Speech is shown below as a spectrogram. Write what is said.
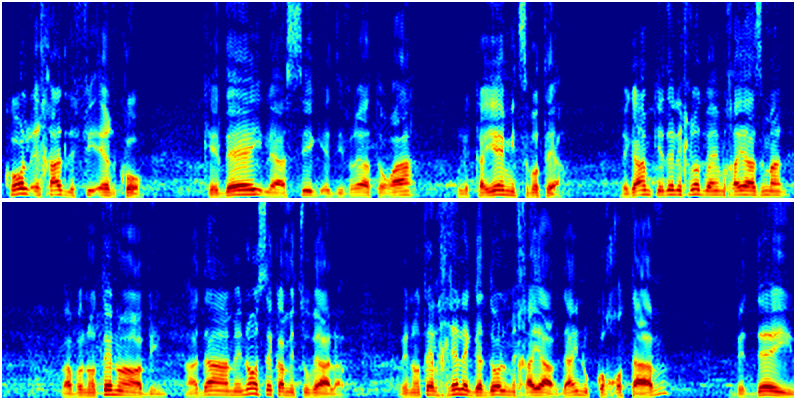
כל אחד לפי ערכו, כדי להשיג את דברי התורה ולקיים מצוותיה, וגם כדי לחיות בהם חיי הזמן. בעוונותינו הרבים, האדם אינו עושה כמצווה עליו, ונוטל חלק גדול מחייו, דהיינו כוחותיו, ודי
